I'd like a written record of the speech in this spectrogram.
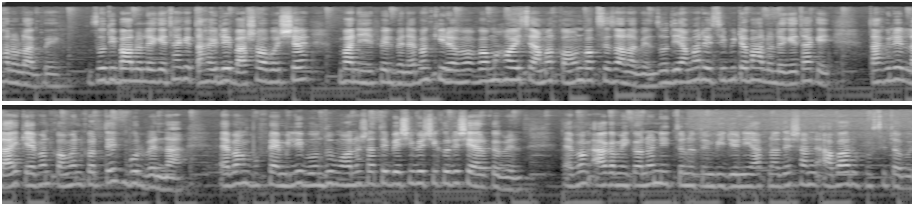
ভালো লাগবে। যদি ভালো লেগে থাকে তাহলে বাসা অবশ্যই বানিয়ে ফেলবেন এবং কীরকম হয়েছে আমার কমেন্ট বক্সে জানাবেন। যদি আমার রেসিপিটা ভালো লেগে থাকে তাহলে লাইক এবং কমেন্ট করতে ভুলবেন না এবং ফ্যামিলি বন্ধু, মনের সাথে বেশি বেশি করে শেয়ার করবেন এবং আগামী কোনো নিত্য নতুন ভিডিও নিয়ে আপনাদের সামনে আবার উপস্থিত হবে।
